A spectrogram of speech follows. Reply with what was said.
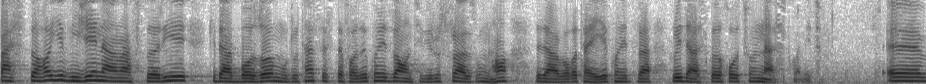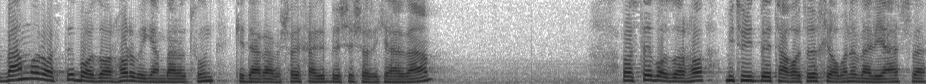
بسته های ویژه نرم افزاری که در بازار موجود هست استفاده کنید. و آنتی ویروس رو از اونها در واقع تهیه کنید و روی دستگاه خودتون نصب کنید. و اما راسته بازارها رو بگم براتون که در روش های خرید بهش اشاره کردم. راسته بازارها می‌تونید به تقاطع خیابان ولیعصر و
